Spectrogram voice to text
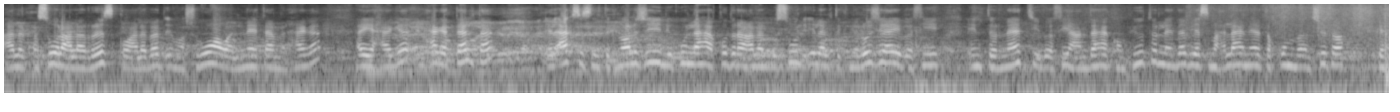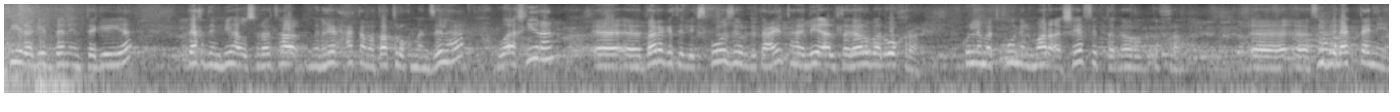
على الحصول على الرزق وعلى بدء مشروع وعلى إن هي تعمل حاجة أي حاجة. الحاجة الثالثه ال access لل technology اللي يكون لها قدرة على الوصول إلى التكنولوجيا يبقى في إنترنت يبقى في عندها كمبيوتر لأن ده بيسمح لها إن هي تقوم بأنشطة كثيرة جدا إنتاجية. تخدم بيها أسرتها من غير حتى ما تترك منزلها. وأخيرا آه، آه، درجة ال exposure بتاعتها للتجارب الأخرى. كل ما تكون المرأة شافت تجارب أخرى آه، في بلاد تانية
